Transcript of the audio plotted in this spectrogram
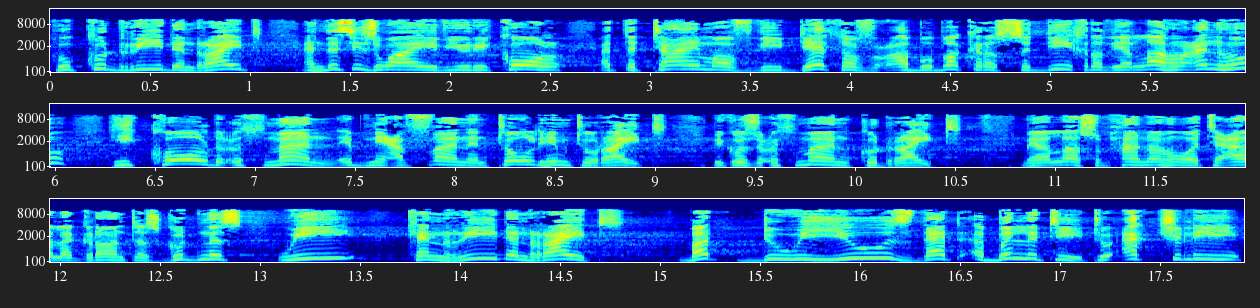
who could read and write. And this is why, if you recall, at the time of the death of Abu Bakr as-Siddiq radiallahu anhu, he called Uthman ibn Affan and told him to write, because Uthman could write. May Allah subhanahu wa ta'ala grant us goodness. We can read and write but do we use that ability to actually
